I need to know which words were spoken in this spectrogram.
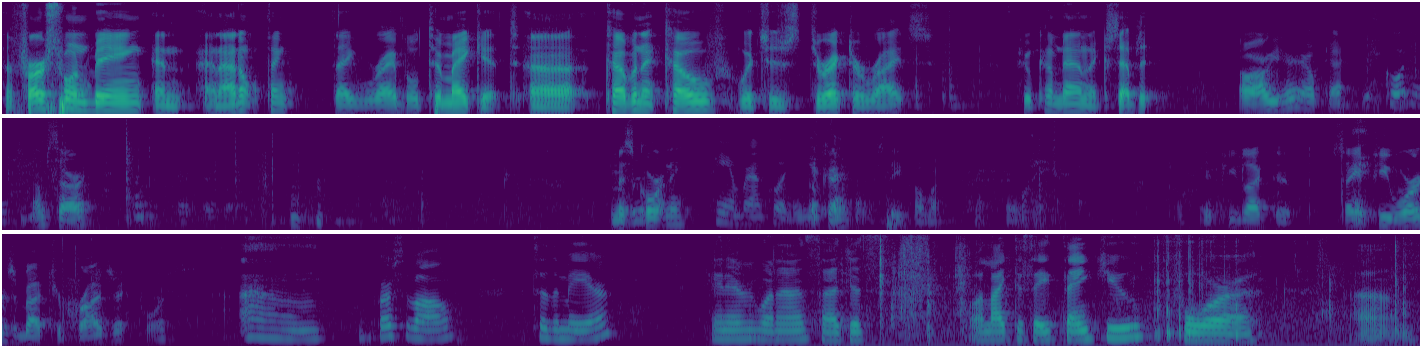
The first one being, and, and I don't think they were able to make it, uh, Covenant Cove, which is Director Wright's. If you'll come down and accept it. Oh, are you here? Okay. I'm sorry. Miss Courtney? Pam Brown Courtney, yes, Okay, sir. Steve Homer. If you'd like to say a few words about your project for us? Um, first of all, to the mayor and everyone else, I just would like to say thank you for, um,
